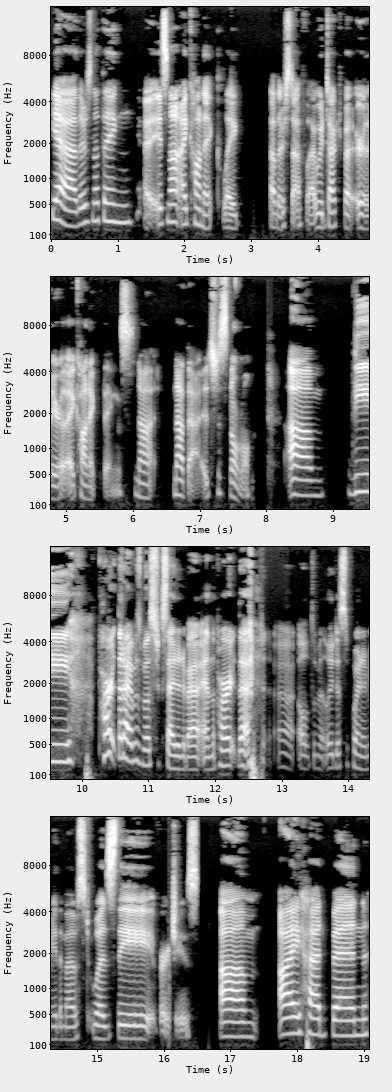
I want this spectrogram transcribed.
yeah, there's nothing. uh, It's not iconic like other stuff that we talked about earlier, iconic things. Not not that. It's just normal. Um, the part that I was most excited about, and the part that uh, ultimately disappointed me the most, was the virtues. Um, I had been.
